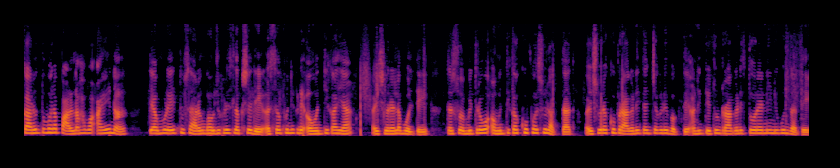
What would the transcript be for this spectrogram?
कारण तुम्हाला पाळणा हवा आहे ना त्यामुळे तू सारंग भाऊजीकडेच लक्ष दे. असं पण इकडे अवंतिका या ऐश्वर्याला बोलते. तर सौमित्र व अवंतिका खूप हसू लागतात. ऐश्वर्या खूप रागाने त्यांच्याकडे बघते आणि तेथून रागाने तोऱ्याने निघून जाते.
